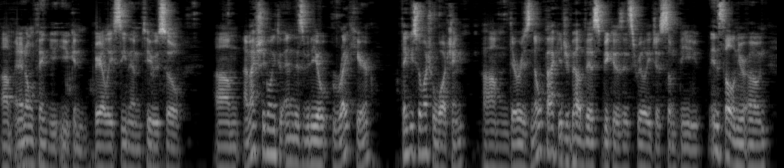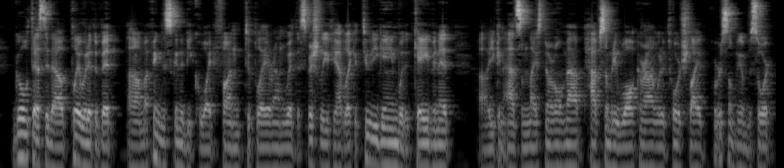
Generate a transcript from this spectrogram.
Um, and I don't think you, you, can barely see them too. So um, I'm actually going to end this video right here. Thank you so much for watching. Um, there is no package about this because it's really just something you install on your own. Go test it out, play with it a bit. Um, I think this is going to be quite fun to play around with, especially if you have like a 2D game with a cave in it. Uh, you can add some nice normal map, have somebody walk around with a torchlight or something of the sort.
